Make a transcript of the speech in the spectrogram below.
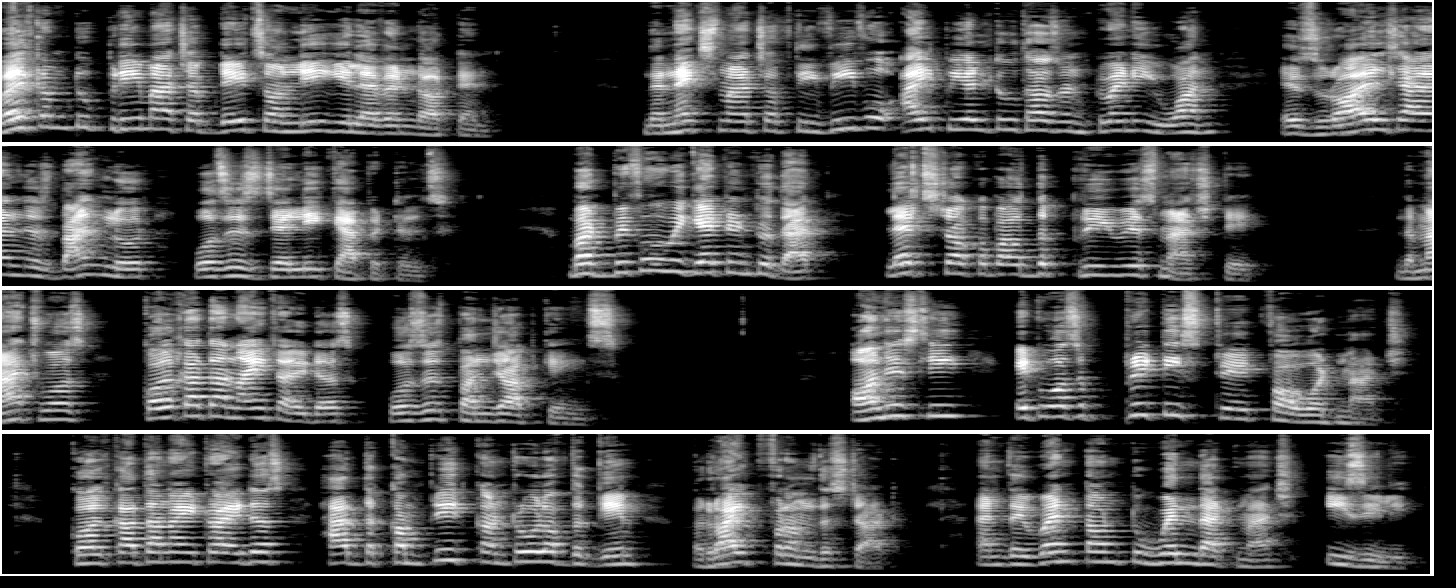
Welcome to pre-match updates on League 11.10. The next match of the Vivo IPL 2021 is Royal Challengers Bangalore versus Delhi Capitals. But before we get into that, let's talk about the previous match day. The match was Kolkata Knight Riders versus Punjab Kings. Honestly, it was a pretty straightforward match. Kolkata Knight Riders had the complete control of the game right from the start, and they went on to win that match easily.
